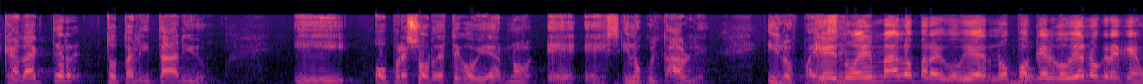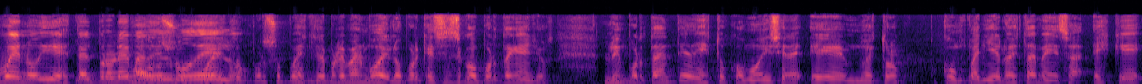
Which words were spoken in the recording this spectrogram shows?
carácter totalitario y opresor de este gobierno eh, es inocultable. Y los países... Que no es malo para el gobierno, porque el gobierno cree que es bueno y está el problema Por del supuesto, modelo. Por supuesto, el problema del modelo, porque así se comportan ellos. Lo importante de esto, como dice eh, nuestro compañero de esta mesa, es que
